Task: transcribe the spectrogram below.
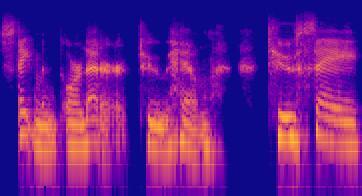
statement or letter to him to say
